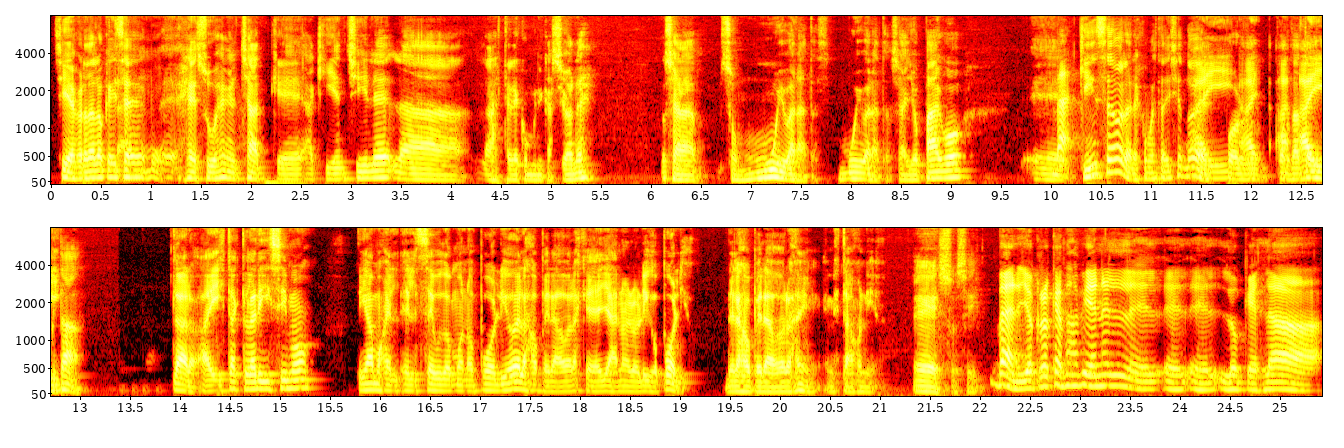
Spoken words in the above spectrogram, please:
Sí, es verdad lo que dice eh, Jesús en el chat, que aquí en Chile la- las telecomunicaciones, o sea, son muy baratas, muy baratas. O sea, yo pago eh, Va. 15 dólares, como está diciendo él, Ahí- por, ahí- por data ahí. ilimitada. Claro, ahí está clarísimo, digamos, el, el pseudomonopolio de las operadoras que hay allá, no el oligopolio de las operadoras en, en Estados Unidos. Eso sí. Bueno, yo creo que es más bien el, el- el- el- lo que es la,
